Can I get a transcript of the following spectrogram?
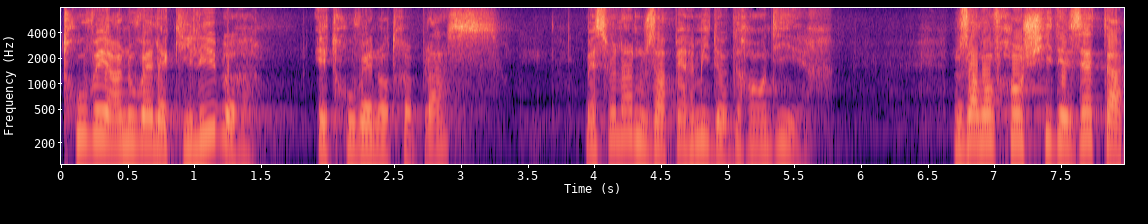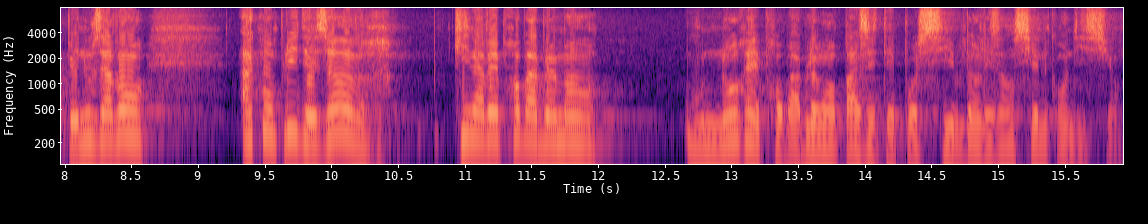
trouver un nouvel équilibre et trouver notre place. Mais cela nous a permis de grandir. Nous avons franchi des étapes et nous avons accompli des œuvres qui n'avaient probablement ou n'aurait probablement pas été possible dans les anciennes conditions.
